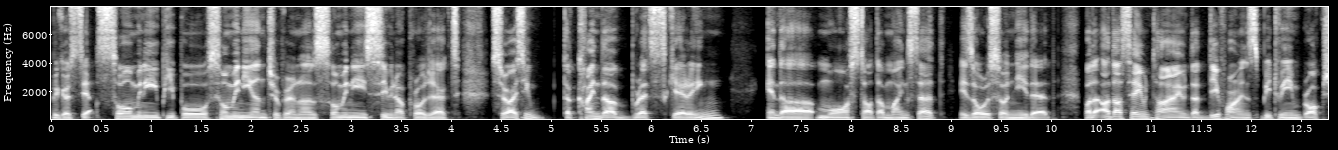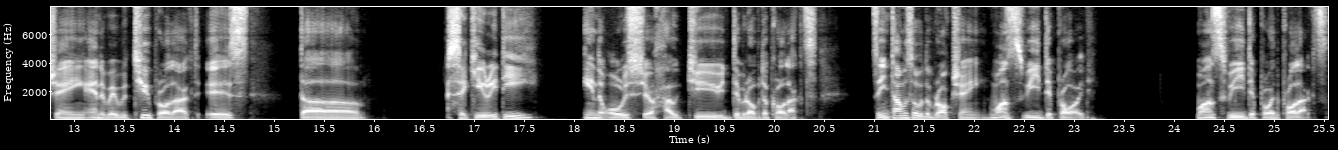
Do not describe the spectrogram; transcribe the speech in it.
because there are so many people, so many entrepreneurs, so many similar projects. So I think the kind of blitz scaling and a more startup mindset is also needed. But at the same time, the difference between blockchain and Web2 product is the security and also how to develop the products. So in terms of the blockchain, once we deployed, once we deploy the products,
